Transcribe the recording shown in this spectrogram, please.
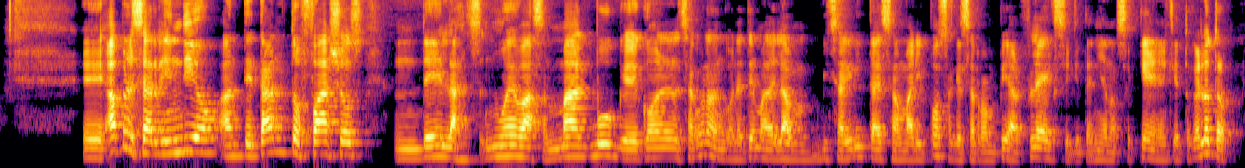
Eh, Apple se rindió ante tantos fallos de las nuevas MacBook, eh, con ¿se acuerdan? Con el tema de la bisagrita, esa mariposa que se rompía el flex y que tenía no sé qué, que toque el otro.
